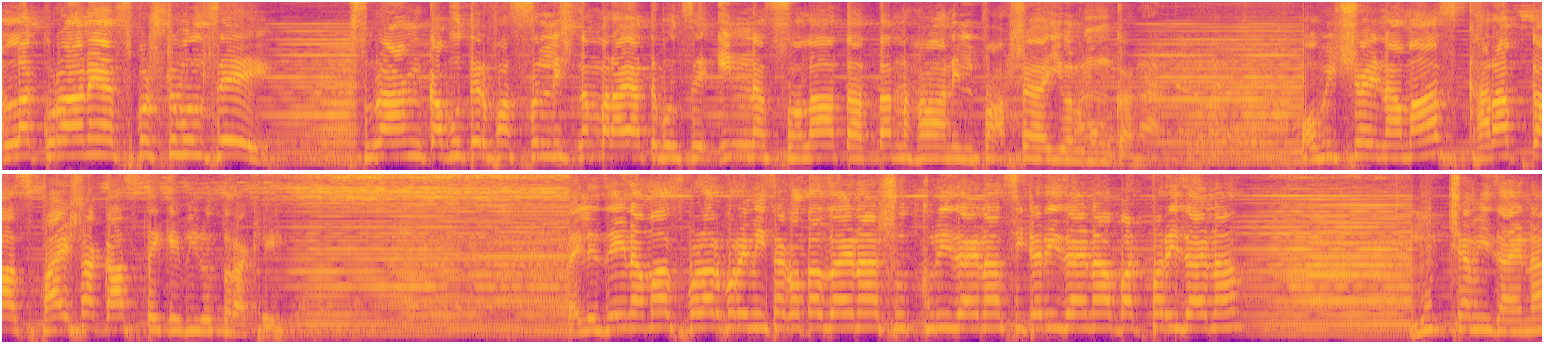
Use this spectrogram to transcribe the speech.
আল্লাহ কোরআনে স্পষ্ট বলছে সূরা আনকাবুতের 45 নম্বর আয়াতে বলছে, ইন্না সলাতা তানহা আনিল ফাহশাই ওয়াল নামাজ খারাপ কাজ, ফায়সা কাজ থেকে বিরত রাখে। তাইলে যেই নামাজ পড়ার পরে মিছা কথা যায় না সুদখুরি যায় না সিটারি যায় না, বাটপারি যায় না, লুচ্ছামি যায় না,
